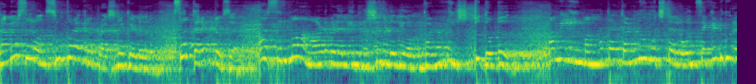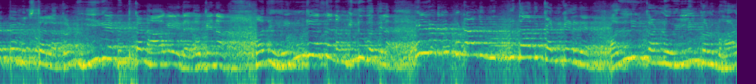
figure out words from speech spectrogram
ರಮೇಶ್ ಸರ್ ಒಂದು ಸೂಪರ್ ಆಗಿರೋ ಪ್ರಶ್ನೆ ಕೇಳಿದ್ರು. ಸರ್ ಕರೆಕ್ಟು ಸರ್ ಹಾಡುಗಳಲ್ಲಿ ದೃಶ್ಯಗಳಲ್ಲಿ ಅವ್ರ ಕಣ್ಣು ಇಷ್ಟು ದೊಡ್ಡದು. ಆಮೇಲೆ ಈ ಮಹಾತಾಯಿ ಕಣ್ಣು ಮುಚ್ತಾ ಇಲ್ಲ, ಒಂದು ಸೆಕೆಂಡ್ಗೂ ರೆಪ್ಪೆ ಮುಚ್ತಾ ಇಲ್ಲ. ಕಣ್ಣು ಹೀಗೆ ಬಿಟ್ಕೊಂಡು ಹಾಗೆ ಇದೆ ಓಕೆನಾ ಅದು ಹೆಂಗೆ ಅಂತ ನಮ್ಗೆ ಇನ್ನೂ ಗೊತ್ತಿಲ್ಲ. ಎಲ್ಲಿ ಪುಟಾಣಿ ಮುದ್ದಾದ ಕಣ್ಣುಗಳಿದೆ. ಅಲ್ಲಿನ ಕಣ್ಣು, ಇಲ್ಲಿನ ಕಣ್ಣು ಬಹಳ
